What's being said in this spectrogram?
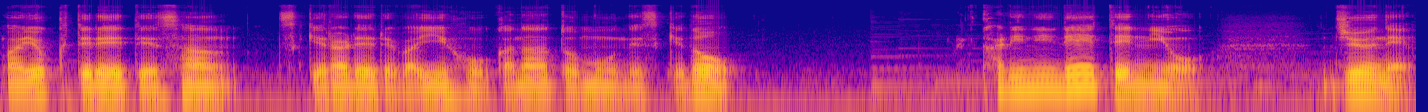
まあよくて0.3つけられればいい方かなと思うんですけど仮に0.2を10年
